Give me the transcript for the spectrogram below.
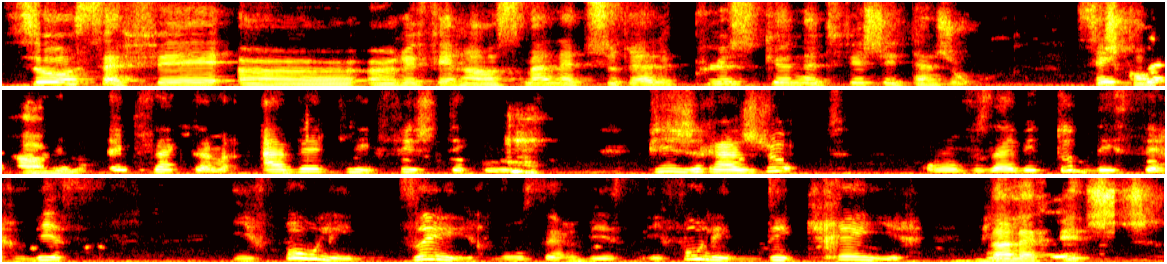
Ça, ça fait un référencement naturel plus que notre fiche est à jour. Si je comprends bien. Exactement. Avec les fiches techniques. Puis, je rajoute, on, vous avez tous des services il faut les dire, vos services. Il faut les décrire. Dans la fiche.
